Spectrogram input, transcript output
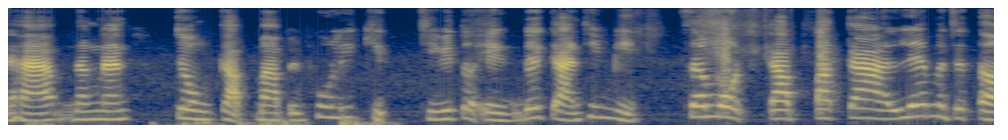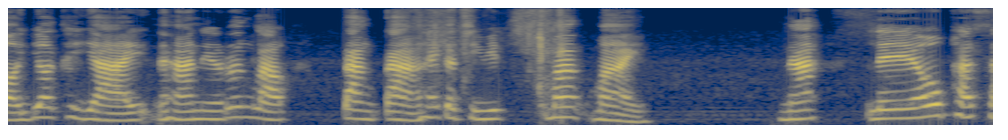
นะคะดังนั้น จงกลับมาเป็นผู้ลิขิตชีวิตตัวเอง ด้วยการที่มีสมุดกับปากกาเล่มมันจะต่อยอดขยายนะคะในเรื่องราวต่างๆ ให้กับชีวิตมากมายนะแล้วภาษ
